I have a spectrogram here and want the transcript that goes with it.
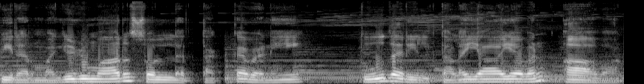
பிறர் மகிழுமாறு சொல்ல தக்கவனே தூதரில் தலையாயவன் ஆவான்.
